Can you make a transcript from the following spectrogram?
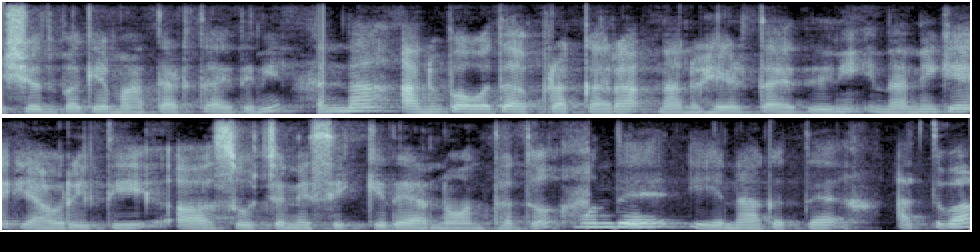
ವಿಷಯದ ಬಗ್ಗೆ ಮಾತಾಡ್ತಾ ಇದ್ದೀನಿ. ನನ್ನ ಅನುಭವದ ಪ್ರಕಾರ ನಾನು ಹೇಳ್ತಾ ಇದ್ದೀನಿ, ನನಗೆ ಯಾವ ರೀತಿ ಸೂಚನೆ ಸಿಕ್ಕಿದೆ ಅನ್ನೋವಂಥದ್ದು. ಮುಂದೆ ಏನಾಗುತ್ತೆ? ಅಥವಾ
